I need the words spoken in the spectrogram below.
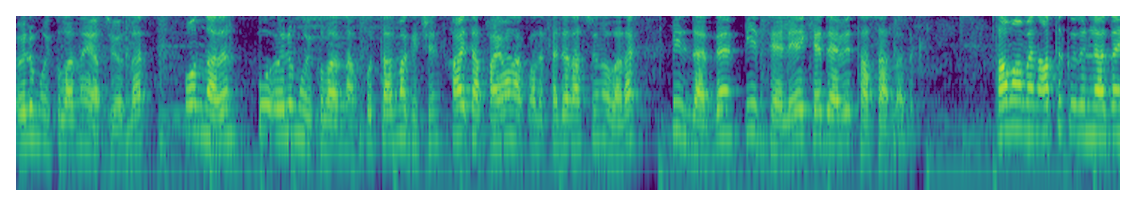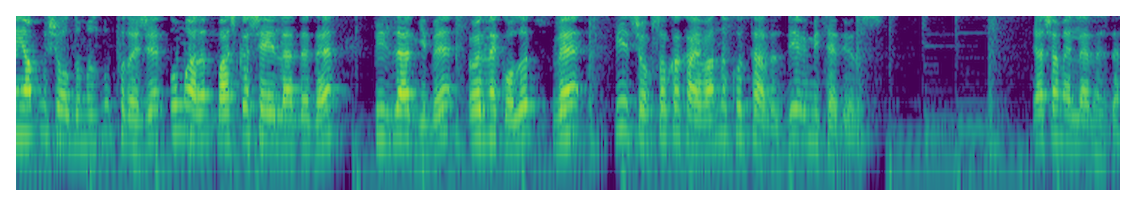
ölüm uykularına yatıyorlar. Onların bu ölüm uykularından kurtarmak için Haytap Hayvan Hakları Federasyonu olarak bizler de 1 TL'ye kedi evi tasarladık. Tamamen atık ürünlerden yapmış olduğumuz bu proje umarım başka şehirlerde de bizler gibi örnek olur ve birçok sokak hayvanını kurtarırız diye ümit ediyoruz. Yaşam ellerinizde.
